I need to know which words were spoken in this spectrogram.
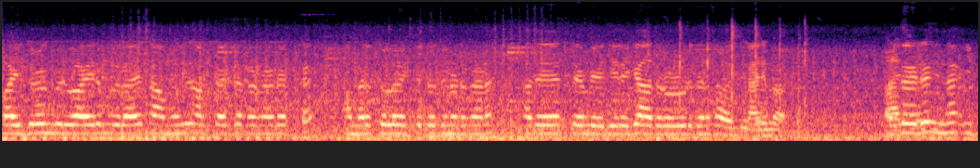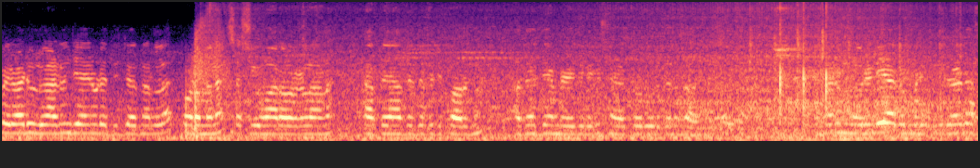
വൈദ്യുതവും ഗുരുവായൂരും മുതലായ സാമൂഹിക സാംസ്കാരിക സംഘടനകളുടെയൊക്കെ അമരത്തുള്ള വ്യക്തിത്വത്തിനോടൊക്കെയാണ് അദ്ദേഹത്തെ വേദിയിലേക്ക് ആദരവോടുകൂടി തന്നെ സ്വാഗതം അടുത്തായിട്ട് ഇന്ന് ഈ പരിപാടി ഉദ്ഘാടനം ചെയ്യാനോട് എത്തിച്ചേർന്നുള്ള കൊടമന ശശികുമാർ അവർകളാണ് കർത്തയാത്രത്തെ പറ്റി പറഞ്ഞു. അദ്ദേഹത്തെ ഞാൻ വേദിയിലേക്ക് സ്നേഹത്തോടുകൂടി തന്നെ സാധിച്ചു അതൊരു മുരളി അകമ്പടി ഗുരുവായൂർ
